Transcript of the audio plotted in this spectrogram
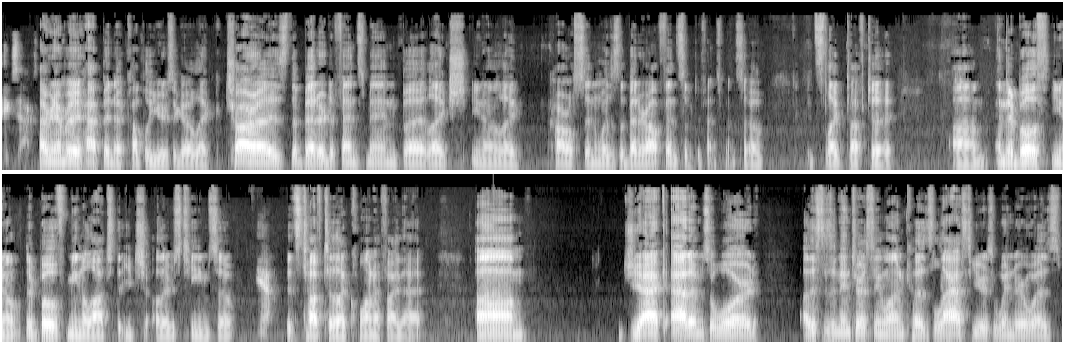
exactly I remember it happened a couple of years ago. Like Chara is the better defenseman, but like you know, like Karlsson was the better offensive defenseman. So it's like tough to. Um, and they're both, you know, they both mean a lot to the, each other's team. So yeah it's tough to like quantify that. Um, Jack Adams Award. Uh, this is an interesting one because last year's winner was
